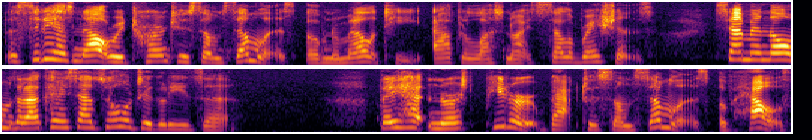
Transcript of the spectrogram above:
The city has now returned to some semblance of normality after last night's celebrations。下面呢，我们再来看一下最后这个例子。They had nursed Peter back to some semblance of health。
